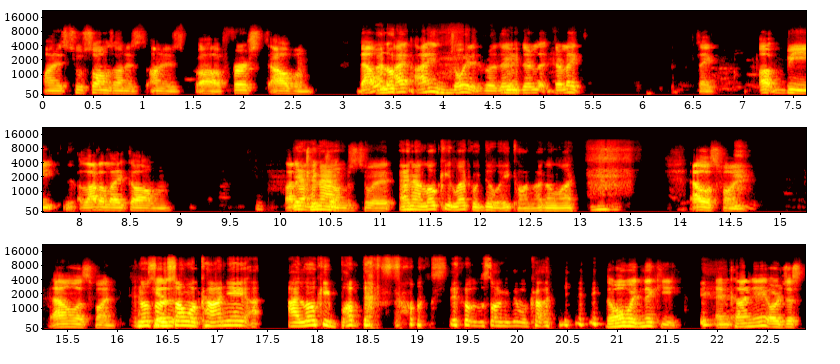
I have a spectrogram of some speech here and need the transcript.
on his two songs on his on his uh first album. That one I, I, I enjoyed it, bro. They're, they're they're like like upbeat, a lot of like um a lot yeah, of kick drums to it. And I low key like with Dil Akon, I don't lie. that was fun. That one was fun. And also the song with Kanye, I, I low key bumped that song still, the song he did with Kanye. The one with Nicki and Kanye or just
